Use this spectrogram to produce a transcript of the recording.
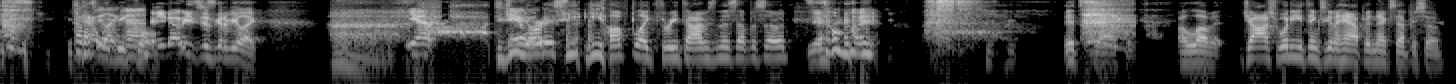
just That be would like, be eh. cool. and you know he's just gonna be like, Yeah. Did you It worked. notice he, he huffed like three times in this episode? yeah. So much. It's classic. I love it. Josh, what do you think's going to happen next episode?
